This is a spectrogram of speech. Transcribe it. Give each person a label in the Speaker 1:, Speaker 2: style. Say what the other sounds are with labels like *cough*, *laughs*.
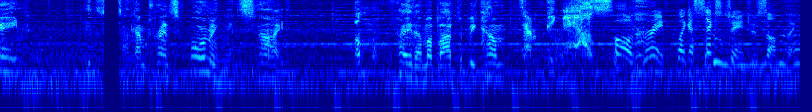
Speaker 1: brain. It's like I'm transforming inside. I'm afraid I'm about to become something else.
Speaker 2: Oh, great. Like a sex change or something.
